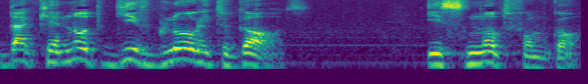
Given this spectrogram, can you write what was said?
that cannot give glory to god is not from god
